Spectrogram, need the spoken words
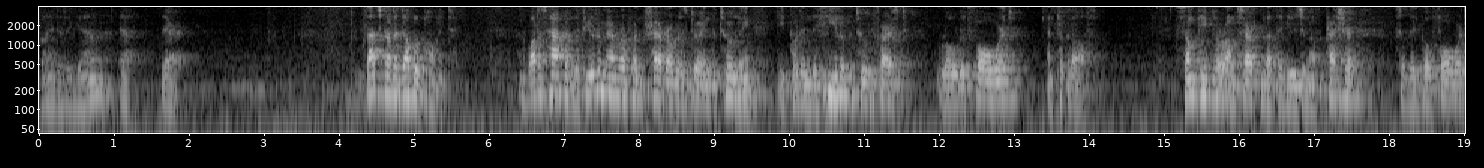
find it again. Yeah, there. That's got a double point. And what has happened, if you remember when Trevor was doing the tooling, he put in the heel of the tool first, rolled it forward, and took it off. Some people are uncertain that they've used enough pressure, so they go forward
